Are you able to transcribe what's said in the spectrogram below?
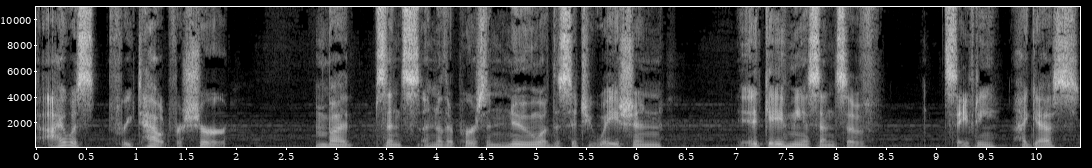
I was freaked out for sure. But since another person knew of the situation, it gave me a sense of safety, I guess.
